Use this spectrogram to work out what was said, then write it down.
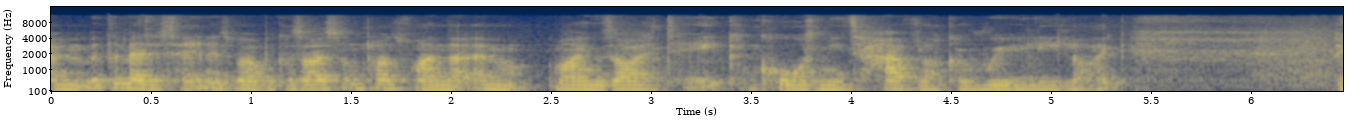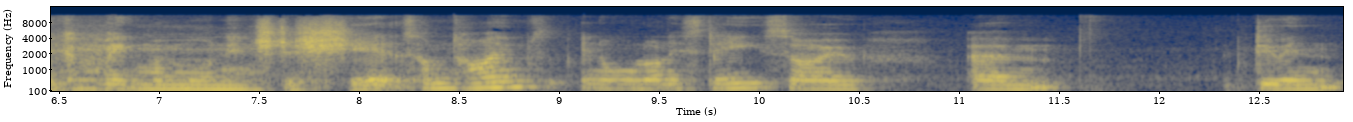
Um, with the meditating as well because I sometimes find that um, my anxiety can cause me to have like a really like it can make my mornings just shit sometimes in all honesty. So um, doing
